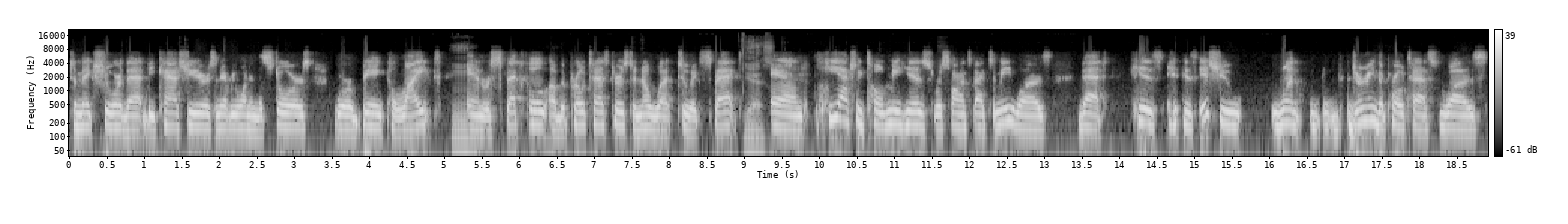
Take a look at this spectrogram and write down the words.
to make sure that the cashiers and everyone in the stores were being polite mm. and respectful of the protesters to know what to expect. Yes. And he actually told me his response back to me was that his his issue one during the protest was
